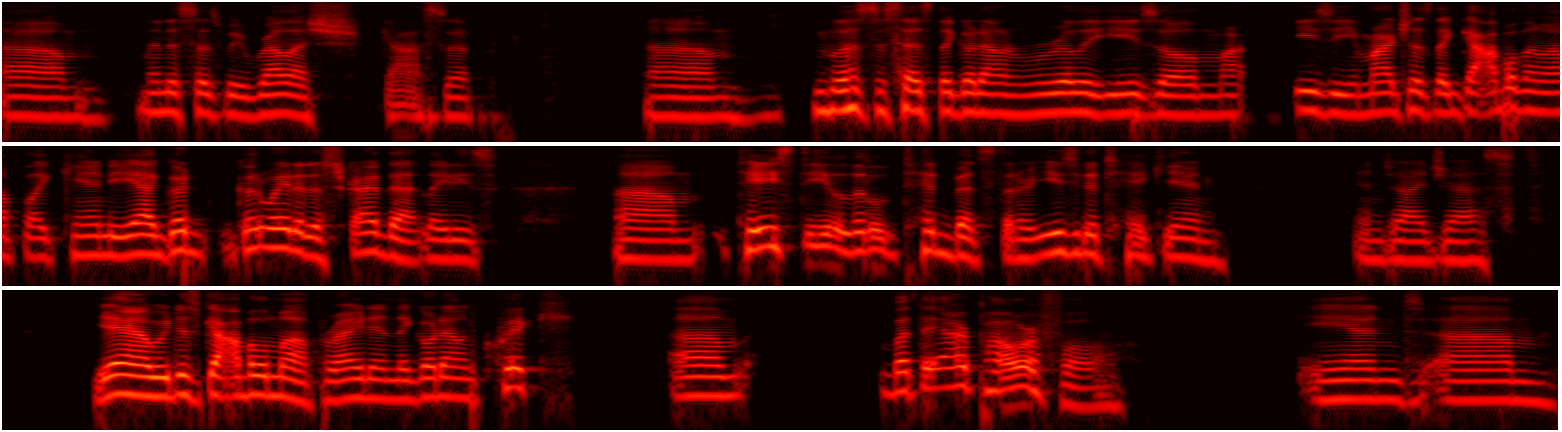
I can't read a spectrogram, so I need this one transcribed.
Um, Linda says we relish gossip. Um, Melissa says they go down really easy. Mar- easy. Marge says they gobble them up like candy. Yeah, good good way to describe that, ladies. Um, tasty little tidbits that are easy to take in and digest. Yeah, we just gobble them up, right? And they go down quick. Um, but they are powerful. And um,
